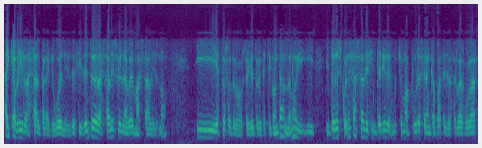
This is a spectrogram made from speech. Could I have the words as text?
hay que abrir la sal para que vuele. Es decir, dentro de las sales suelen haber más sales, ¿no? Y esto es otro secreto que te estoy contando, ¿no? Y, entonces con esas sales interiores mucho más puras eran capaces de hacerlas volar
